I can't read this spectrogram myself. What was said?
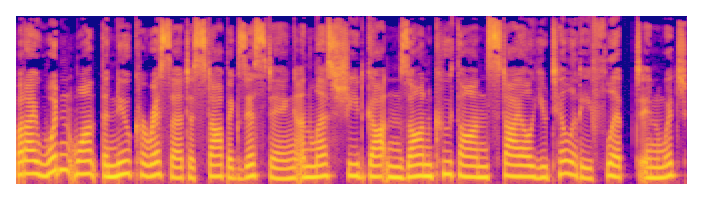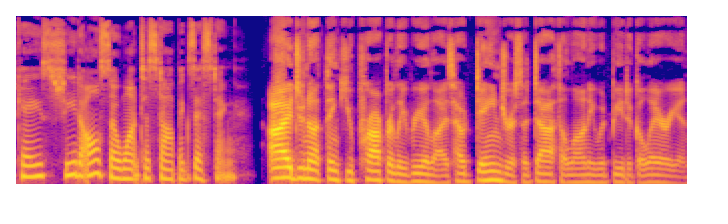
but I wouldn't want the new Carissa to stop existing unless she'd gotten Zon Kuthon's style utility flipped, in which case she'd also want to stop existing. I do not think you properly realize how dangerous a Dath Ilani would be to Golarion,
